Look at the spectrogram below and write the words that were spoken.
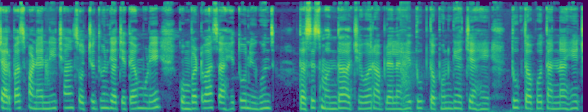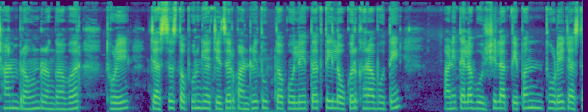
चार पाच पाण्याने छान स्वच्छ धुवून घ्यायचे. त्यामुळे कुंभटवास आहे तो निघून तसेच मंद आचेवर आपल्याला हे तूप तपून घ्यायचे आहे. तूप तपवताना हे छान ब्राऊन रंगावर थोडे जास्तच तपून घ्यायचे. जर पांढरे तूप तपवले तर ते लवकर खराब होते. आणि त्याला बुरशी लागते. पण थोडे जास्त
